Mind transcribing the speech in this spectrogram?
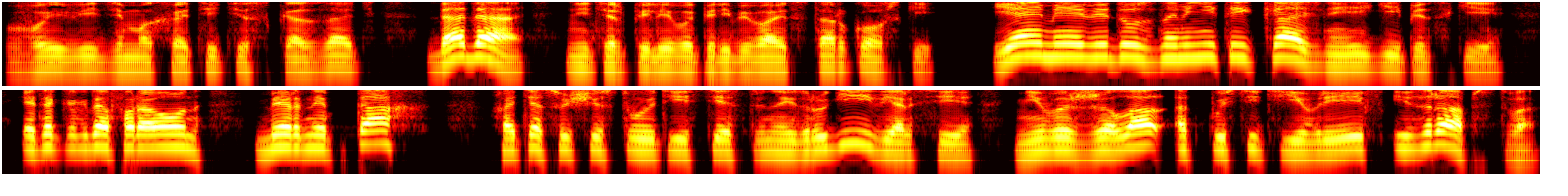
Вы, видимо, хотите сказать... Да-да, нетерпеливо перебивает Старковский. Я имею в виду знаменитые казни египетские. Это когда фараон Мернептах, хотя существуют, естественно, и другие версии, не возжелал отпустить евреев из рабства.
